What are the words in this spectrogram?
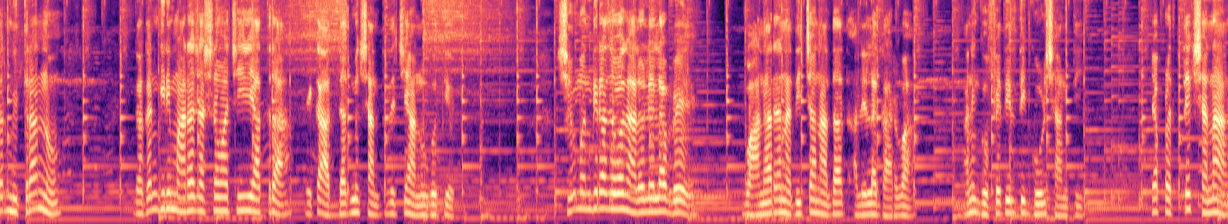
तर मित्रांनो गगनगिरी महाराज आश्रमाची ही यात्रा एका आध्यात्मिक शांततेची अनुभूती होती. शिवमंदिराजवळ घालवलेला वेळ वाहणाऱ्या नदीच्या नादात आलेला गारवा आणि गुफेतील ती गूढ शांती या प्रत्येक क्षणात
